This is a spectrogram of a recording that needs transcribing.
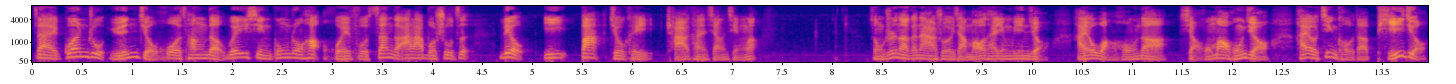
在关注“云酒货仓”的微信公众号，回复三个阿拉伯数字六一八就可以查看详情了。总之呢，跟大家说一下，茅台迎宾酒。还有网红的小红帽红酒，还有进口的啤酒，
